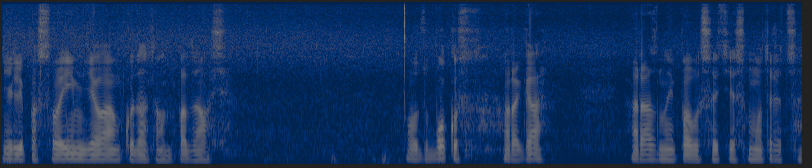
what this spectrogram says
Или по своим делам куда-то он подался. Вот сбоку рога разные по высоте смотрятся.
